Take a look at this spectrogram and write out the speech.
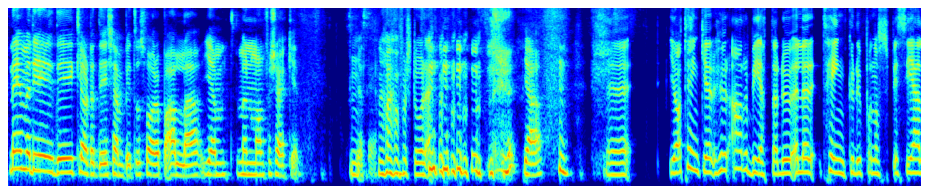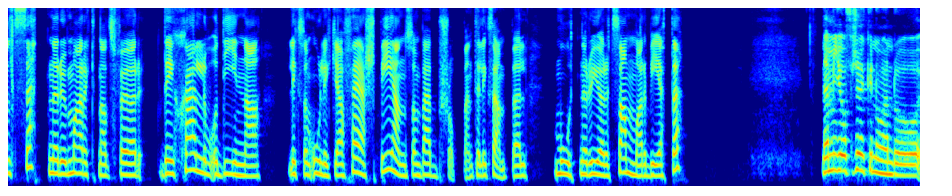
Nej, men det, det är klart att det är kämpigt att svara på alla jämt, men man försöker. Mm. Jag, ja, jag förstår det. ja. Eh, jag tänker, hur arbetar du eller tänker du på något speciellt sätt när du marknadsför dig själv och dina liksom, olika affärsben som webbshoppen till exempel mot när du gör ett samarbete? Nej, men jag försöker nog ändå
